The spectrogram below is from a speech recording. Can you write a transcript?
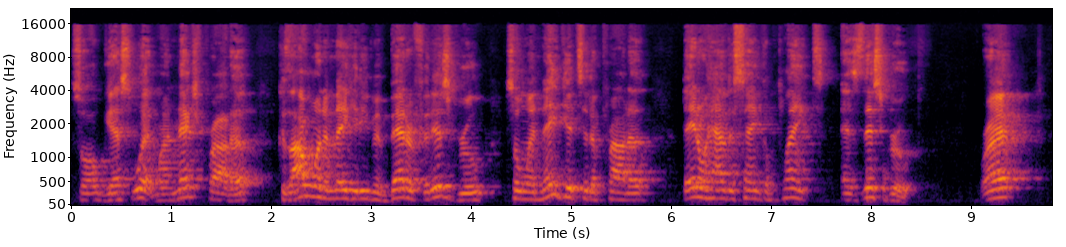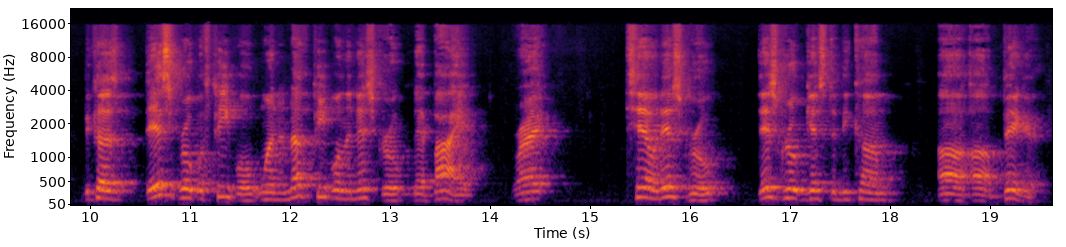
So guess what? My next product, because I want to make it even better for this group. So when they get to the product, they don't have the same complaints as this group, right? Because this group of people, when enough people in this group that buy it, right, tell this group, this group gets to become uh, uh bigger,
